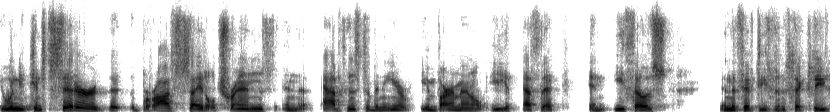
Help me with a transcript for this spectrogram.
When you consider the, the broad societal trends and the absence of an environmental ethic and ethos in the 50s and 60s,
